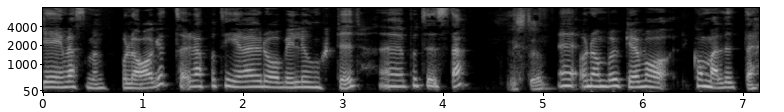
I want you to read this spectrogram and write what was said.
investmentbolaget rapporterar ju då vid lunchtid eh, på tisdag. Det. Och de brukar vara, komma lite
